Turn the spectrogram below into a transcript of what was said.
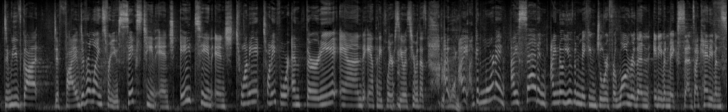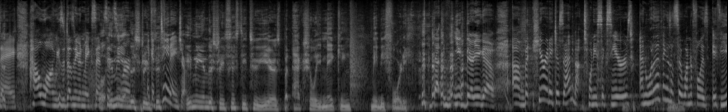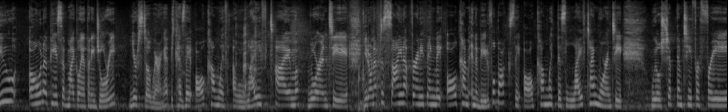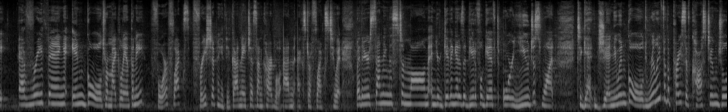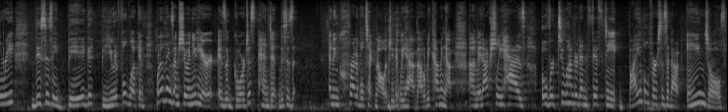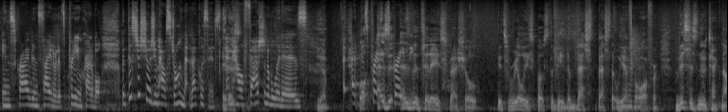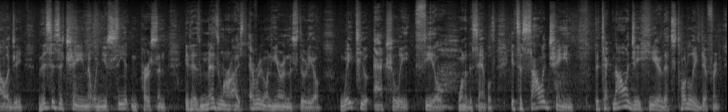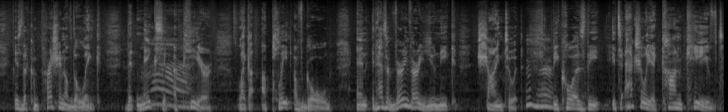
We've got five different lengths for you. 16 inch, 18 inch, 20, 24, and 30. And Anthony Paolercio is here with us. Good morning. I, I, good morning. I said, and I know you've been making jewelry for longer than it even makes sense. I can't even say how long because it doesn't even make sense well, since you were industry, like a 50, teenager. In the industry, 52 years, but actually making maybe 40. that, you, there you go. Um, but here at HSN, about 26 years. And one of the things that's so wonderful is if you own a piece of Michael Anthony jewelry, you're still wearing it because they all come with a lifetime warranty. You don't have to sign up for anything. They all come in a beautiful box. They all come with this lifetime warranty. We'll ship them to you for free. Everything in gold from Michael Anthony, for flex, free shipping. If you've got an HSN card, we'll add an extra flex to it. Whether you're sending this to mom and you're giving it as a beautiful gift, or you just want to get genuine gold, really for the price of costume jewelry, this is a big, beautiful look. And one of the things I'm showing you here is a gorgeous pendant. This is an incredible technology that we have. That'll be coming up. Um, it actually has over 250 Bible verses about angels inscribed inside of it. It's pretty incredible. But this just shows you how strong that necklace is it and is. how fashionable it is. Yep. At well, this price, as it's the, crazy. As the today's special, it's really supposed to be the best, best that we have Mm. to offer. This is new technology. This is a chain that when you see it in person, it has mesmerized everyone here in the studio. Wait till you actually feel one of the samples. It's a solid chain. The technology here that's totally different is the compression of the link that makes it Ah. appear like a, a plate of gold. And it has a very, very unique shine to it Mm-hmm. because the it's actually a concaved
